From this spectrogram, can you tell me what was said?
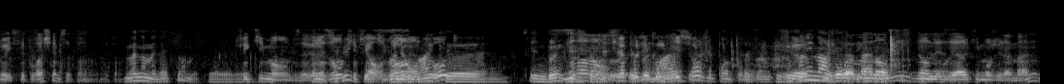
Oui, c'était pour Hachem, c'est pas. c'est Mais non, mais d'accord. mais c'est- Effectivement, vous avez raison. c'est C'est qu'effectivement- C'est une bonne Non, non, question. non. Qu'est-ce qu'il a posé comme Ouais. question J'ai pas entendu. j'ai connu manger la manne. Si c'est dans le désert qui mangeait la manne,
